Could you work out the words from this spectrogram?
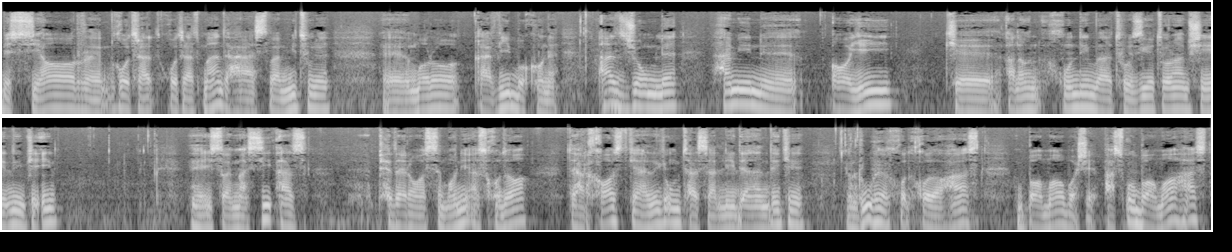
بسیار قدرت قدرتمند هست و می‌تونه ما رو قوی بکنه. از جمله همین آیه‌ای که الان خوندیم و توضیح تو رو هم شنیدیم که این عیسی مسیح از پدر آسمانی از خدا درخواست کرده که اون تسلی دهنده که روح خدا هست با ما باشه. پس او با ما هست.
